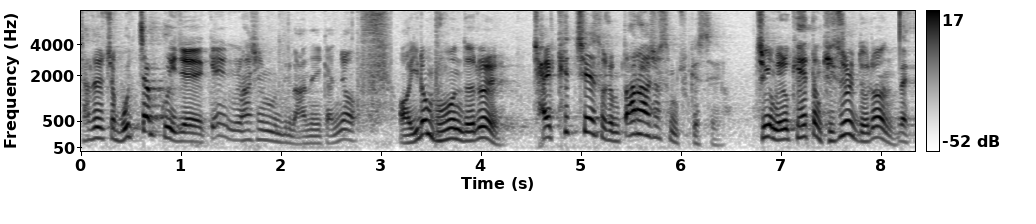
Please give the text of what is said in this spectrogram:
자세조차 못 잡고 이제 게임을 하시는 분들이 많으니까요. 어, 이런 부분들을 잘 캐치해서 좀 따라 하셨으면 좋겠어요. 지금 이렇게 했던 기술들은 네.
